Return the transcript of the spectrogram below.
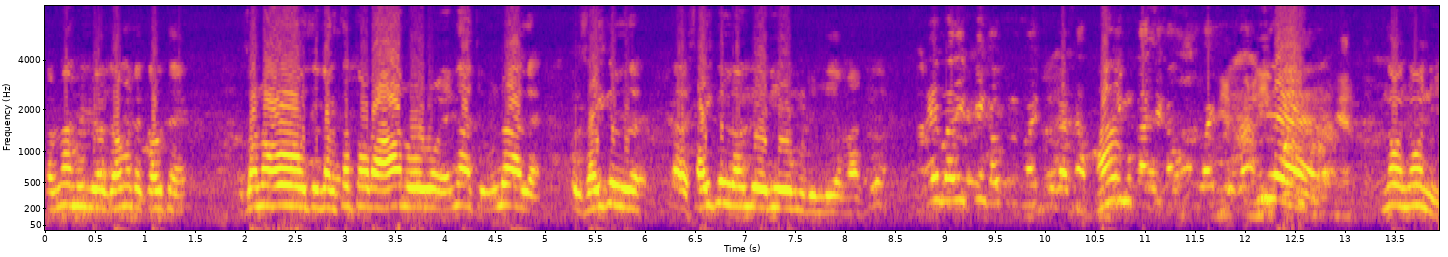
கருணாநிதி கவர்மெண்ட்டை கவுத்தேன். சொன்னால் ஓ இது ரத்தத்தோட ஆறு ஓடும் என்னாச்சு ஒன்றும் இல்லை. ஒரு சைக்கிள் சைக்கிளில் வந்து எரிய முடியலையே பார்த்து. நோ நோ நீ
